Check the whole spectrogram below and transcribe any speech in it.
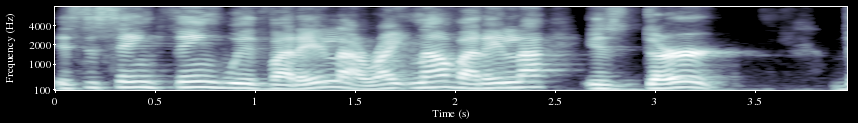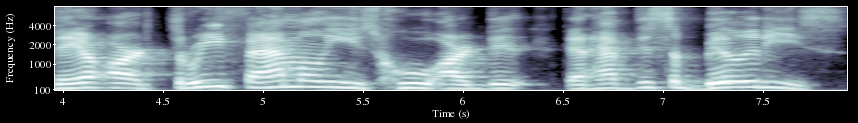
It's the same thing with Varela. Right now, Varela is dirt. There are three families who are di- that have disabilities,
